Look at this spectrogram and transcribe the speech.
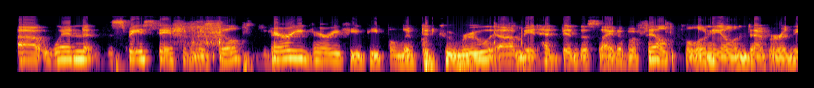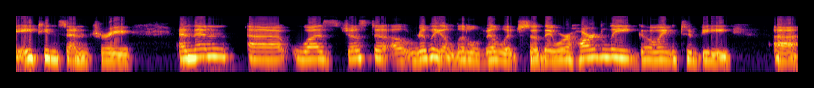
Uh, when the space station was built, very, very few people lived at Kourou. Um, it had been the site of a failed colonial endeavor in the 18th century and then uh, was just a, a, really a little village. So they were hardly going to be uh,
